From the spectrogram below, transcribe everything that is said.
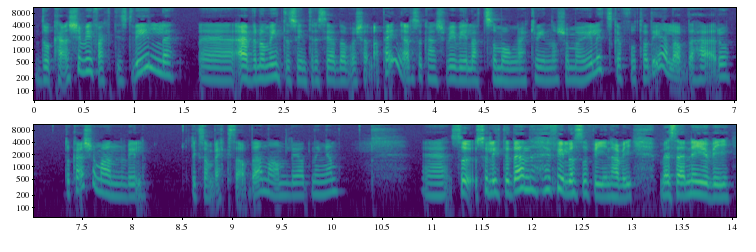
då kanske vi faktiskt vill, eh, även om vi inte är så intresserade av att tjäna pengar, så kanske vi vill att så många kvinnor som möjligt ska få ta del av det här och då kanske man vill liksom växa av den anledningen. Eh, så, så lite den filosofin har vi. Men sen är ju vi,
